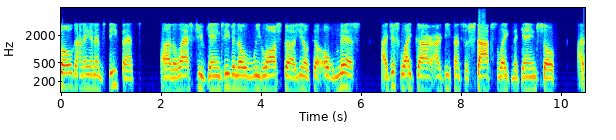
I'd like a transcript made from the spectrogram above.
sold on A&M's defense uh, the last few games, even though we lost, uh, you know, to Ole Miss. I just like our, our defensive stops late in the game, so I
